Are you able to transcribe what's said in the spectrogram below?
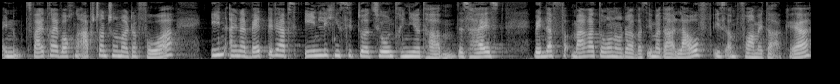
in zwei, drei Wochen Abstand schon mal davor, in einer wettbewerbsähnlichen Situation trainiert haben. Das heißt, wenn der Marathon oder was immer da Lauf ist am Vormittag, ja,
